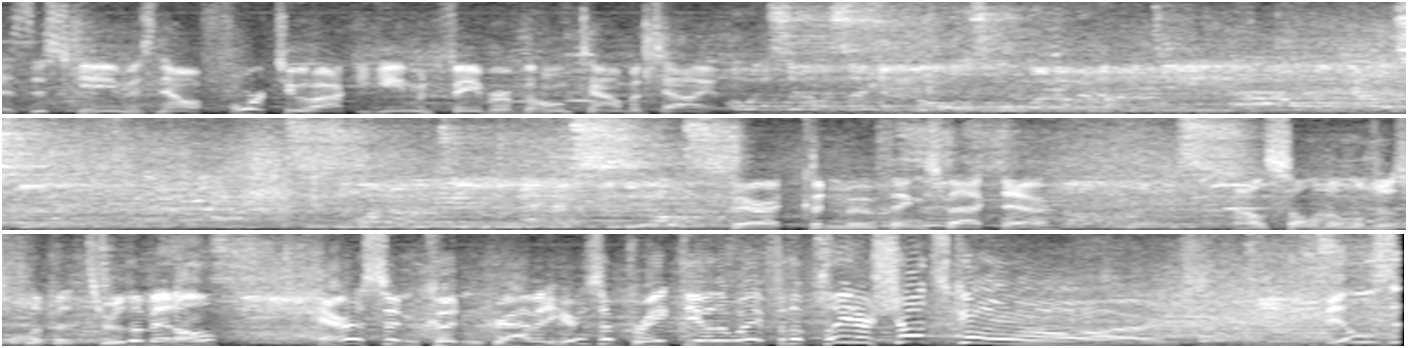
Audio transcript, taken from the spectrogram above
as this game is now a 4-2 hockey game in favor of the hometown battalion. Owen Sound, second goal, scored by number 19, Barrett couldn't move things back there. Al Sullivan will just flip it through the middle. Harrison couldn't grab it. Here's a break the other way for the Plater. Shot scores! Bill Zalba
